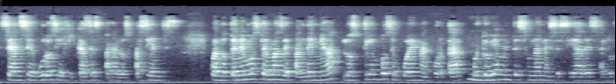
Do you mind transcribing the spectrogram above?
sean seguros y eficaces para los pacientes cuando tenemos temas de pandemia, los tiempos se pueden acortar porque obviamente es una necesidad de salud.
